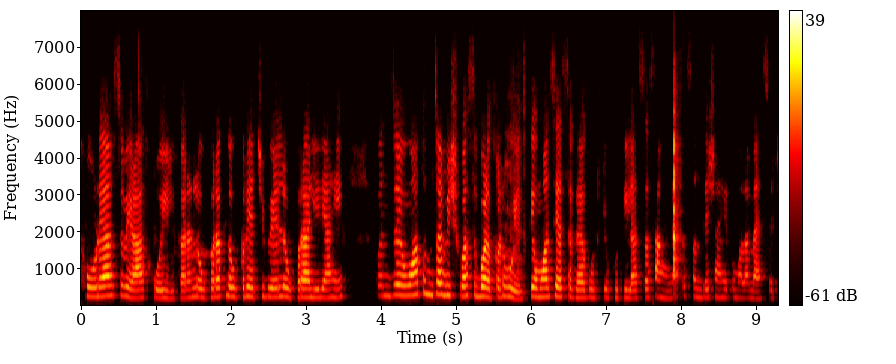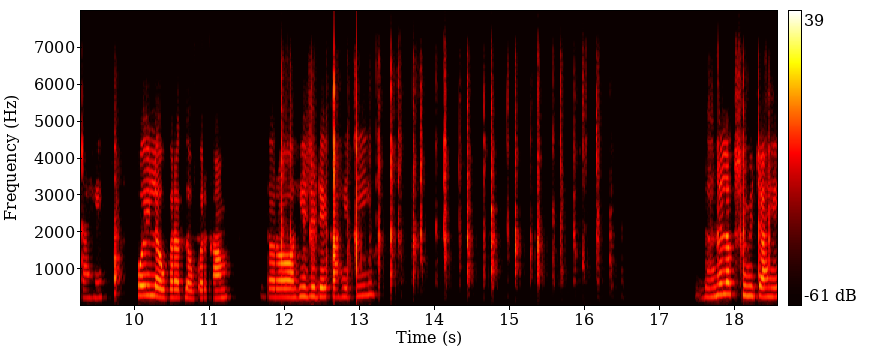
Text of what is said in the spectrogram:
थोड्याच वेळात होईल कारण लवकरात लवकर याची वेळ लवकर आलेली आहे. पण जेव्हा तुमचा विश्वास बळकट होईल तेव्हाच या सगळ्या गोष्टी होतील असं सांगण्याचा संदेश आहे तुम्हाला मेसेज आहे. होईल लवकरात लवकर काम. तर ही जी डेक आहे ती धनलक्ष्मीची आहे.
